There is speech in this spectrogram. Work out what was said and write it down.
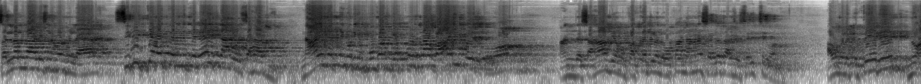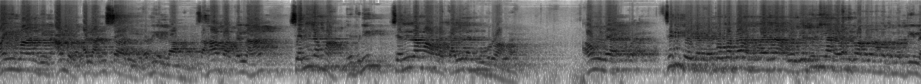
சல்லல்லா அலிஸ்லாம் அவர்களை சிரிக்க வைக்கிறதுக்குன்னே இருந்தாங்க ஒரு சகாபி நாயகத்தினுடைய முகம் எப்பொழுதெல்லாம் வாடி போயிருக்குமோ அந்த சகாபி அவங்க பக்கத்துல வந்து உட்காந்தாங்கன்னா செல்லதாச சிரிச்சிருவாங்க. அவங்களுக்கு பேரு நுஐமான் பின் அம்ர் அல் அன்சாரி ரதி அன்ஹு. சஹாபாக்கெல்லாம் செல்லம்மா. எப்படி? செல்லம்மா அவங்கள கல்லுன்னு கூப்பிடுவாங்க. அவங்கள சிரிக்க வைக்கிறாங்க எப்போ பார்த்தாலும் அந்த மாதிரி தான் ஒரு வெகுளியா நடந்துக்குவாங்களோ நமக்கு மத்தியில.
